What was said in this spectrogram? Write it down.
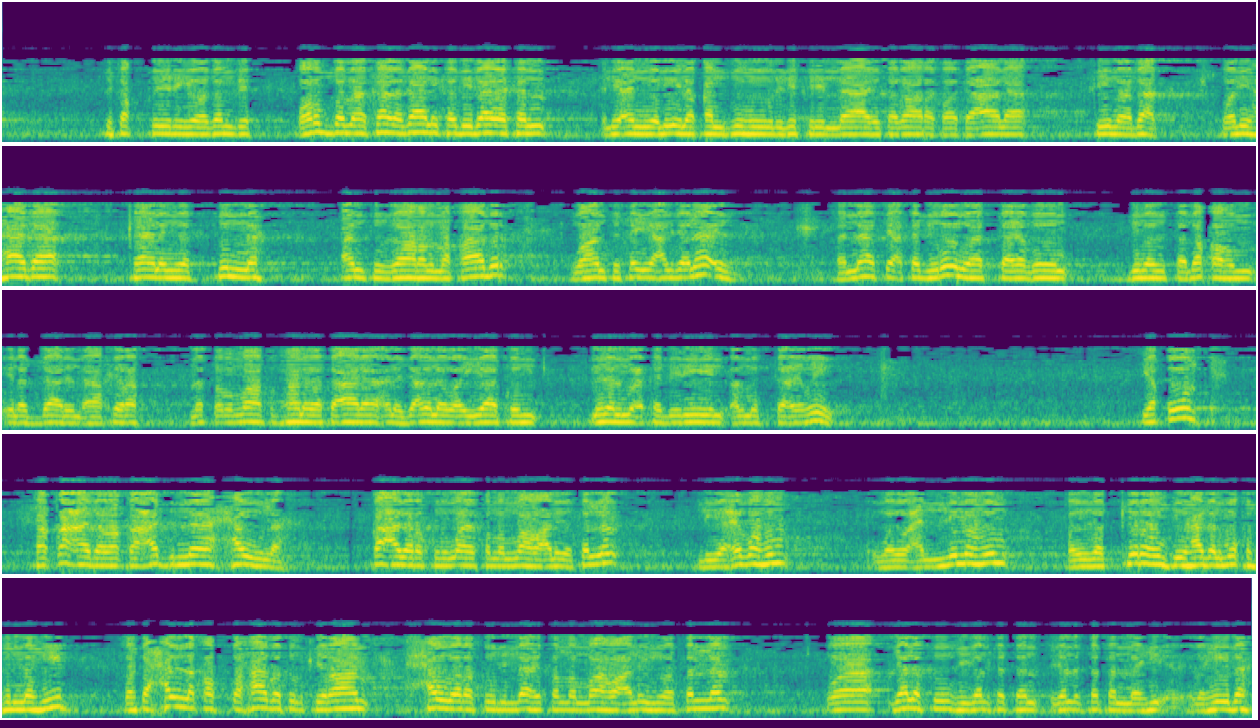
بتقصيره وذنبه وربما كان ذلك بداية لأن يلين قلبه لذكر الله تبارك وتعالى فيما بعد. ولهذا كان من السنة أن تزار المقابر وأن تشيع الجنائز. فالناس يعتبرون ويتعظون بمن سبقهم إلى الدار الآخرة. نسأل الله سبحانه وتعالى أن يجعلنا وإياكم من المعتبرين المتعظين يقول فقعد وقعدنا حوله. قعد رسول الله صلى الله عليه وسلم ليعظهم ويعلمهم ويذكرهم في هذا الموقف المهيب. وتحلق الصحابة الكرام حول رسول الله صلى الله عليه وسلم وجلسوا في جلسة جلسة مهيبة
